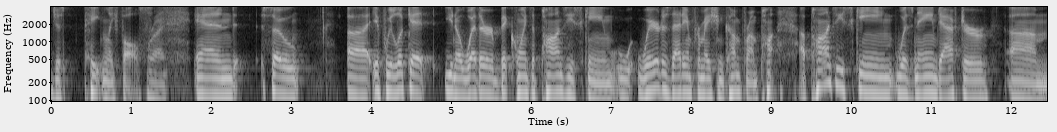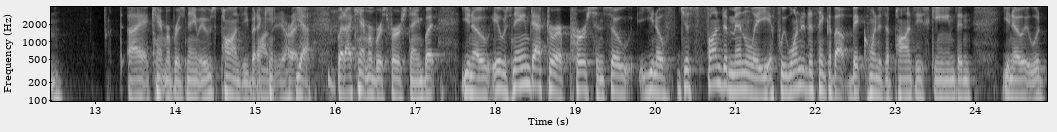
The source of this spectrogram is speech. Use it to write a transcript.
just patently false. Right. And so uh, if we look at you know whether Bitcoin's a Ponzi scheme, where does that information come from? a Ponzi scheme was named after um, I can't remember his name. It was Ponzi, but Ponzi, I can't. Right. Yeah, but I can't remember his first name. But you know, it was named after a person. So you know, just fundamentally, if we wanted to think about Bitcoin as a Ponzi scheme, then you know, it would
